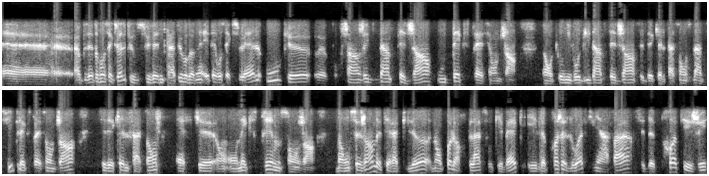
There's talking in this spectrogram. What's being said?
euh, vous êtes homosexuel puis vous suivez une thérapie pour devenir hétérosexuel ou que euh, pour changer d'identité de genre ou d'expression de genre. Donc, au niveau de l'identité de genre, c'est de quelle façon on s'identifie, puis l'expression de genre, c'est de quelle façon est-ce qu'on on exprime son genre. Donc, ce genre de thérapie-là n'ont pas leur place au Québec et le projet de loi, ce qu'il vient à faire, c'est de protéger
